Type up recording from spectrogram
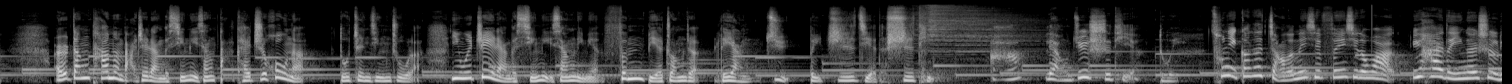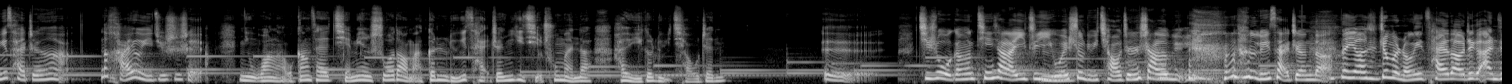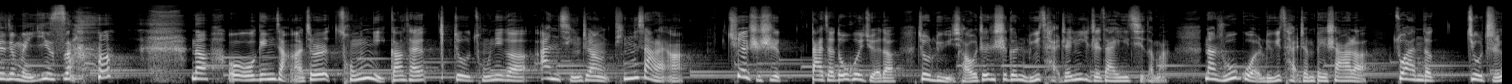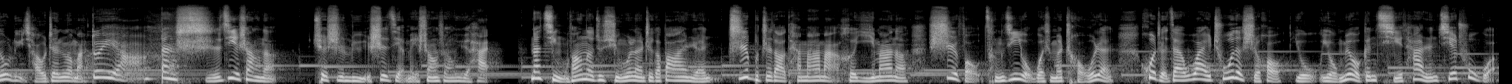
而当他们把这两个行李箱打开之后呢？都震惊住了，因为这两个行李箱里面分别装着两具被肢解的尸体啊，两具尸体。对，从你刚才讲的那些分析的话，遇害的应该是吕彩珍啊，那还有一句是谁啊？你忘了我刚才前面说到嘛，跟吕彩珍一起出门的还有一个吕乔珍。呃，其实我刚刚听下来，一直以为是吕乔珍杀了吕 吕彩珍的。那要是这么容易猜到，这个案件就没意思了。那我我跟你讲啊，就是从你刚才就从那个案情这样听下来啊，确实是大家都会觉得，就吕乔珍是跟吕彩珍一直在一起的嘛。那如果吕彩珍被杀了，作案的就只有吕乔真了嘛？对呀。但实际上呢，却是吕氏姐妹双双遇害。那警方呢就询问了这个报案人，知不知道他妈妈和姨妈呢是否曾经有过什么仇人，或者在外出的时候有有没有跟其他人接触过？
